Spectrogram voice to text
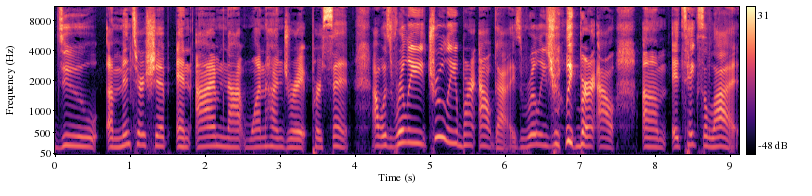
do a mentorship, and I'm not 100%. I was really truly burnt out, guys. Really truly burnt out. Um, it takes a lot,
